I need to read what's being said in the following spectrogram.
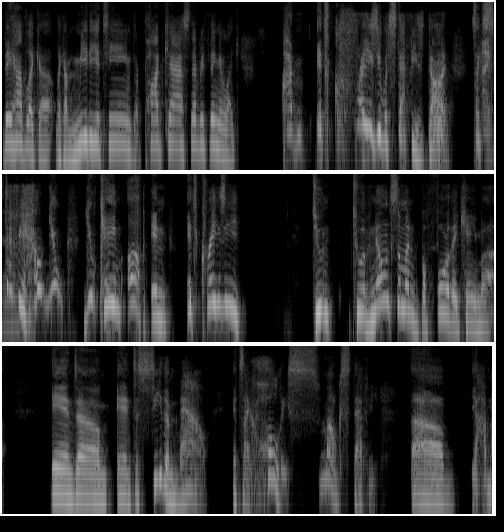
they have like a like a media team, their podcast and everything. And like I'm it's crazy what Steffi's done. It's like Steffi, how you you came up and it's crazy to to have known someone before they came up and um and to see them now it's like holy smoke steffi. Um yeah i'm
